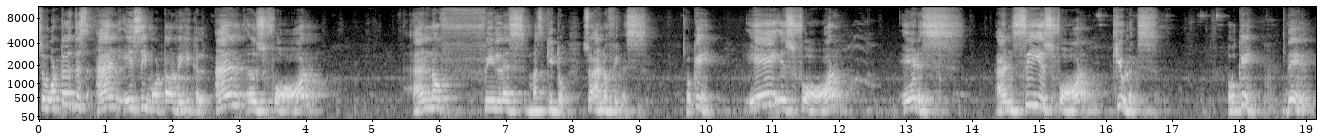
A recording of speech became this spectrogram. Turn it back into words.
so what is this an ac motor vehicle? An is for anopheles mosquito. So anopheles. Okay. A is for aedes and c is for culex. Okay. Then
